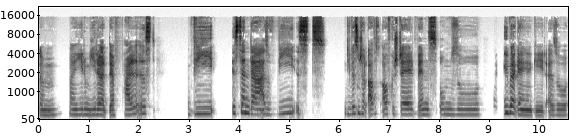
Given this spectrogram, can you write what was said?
ähm, bei jedem jeder der Fall ist. Wie ist denn da, also wie ist die Wissenschaft auf, aufgestellt, wenn es um so Übergänge geht? Also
